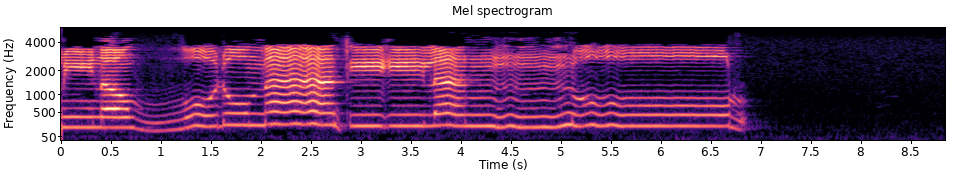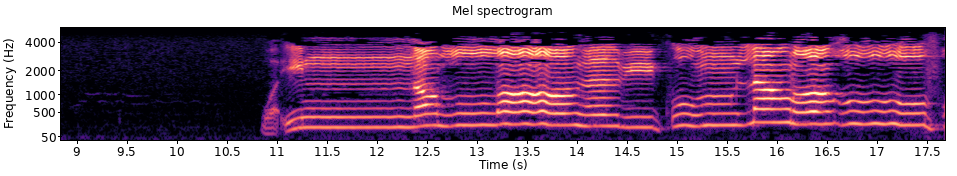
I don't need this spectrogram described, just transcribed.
مِّنَ الظُّلُمَاتِ إِلَى النُّورِ وَإِنَّ اللَّهَ بِكُمْ لَرَءُوفٌ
